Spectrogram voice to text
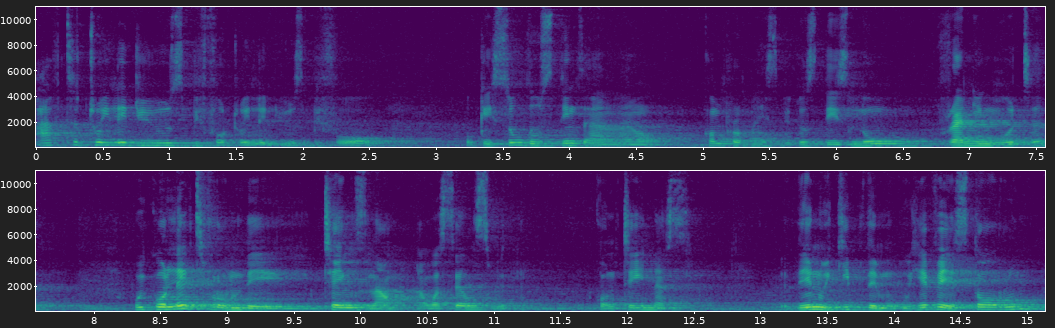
after toilet use, before toilet use, before Okay, so those things are now compromised because there's no running water. We collect from the tanks now ourselves with containers. Then we keep them, we have a storeroom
